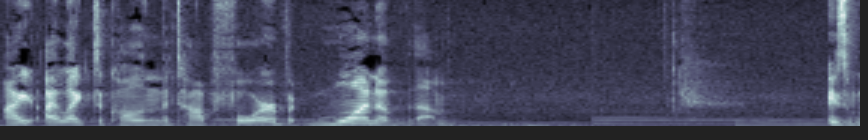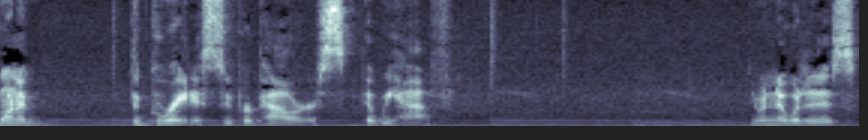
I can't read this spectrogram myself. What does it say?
I, I like to call them the top four, but one of them is one of the greatest superpowers that we have. You want to know what it is?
